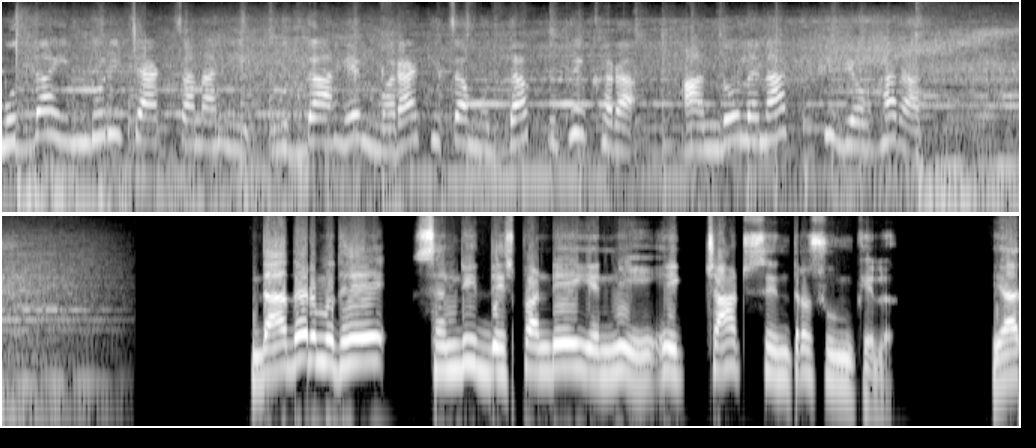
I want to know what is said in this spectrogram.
मुद्दा इंदुरी चॅटचा नाही मुद्दा आहे मराठीचा मुद्दा कुठे खरा? आंदोलनात की व्यवहारात? दादरमध्ये संदीप देशपांडे यांनी एक चाट सेंटर सुरू केलं. या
